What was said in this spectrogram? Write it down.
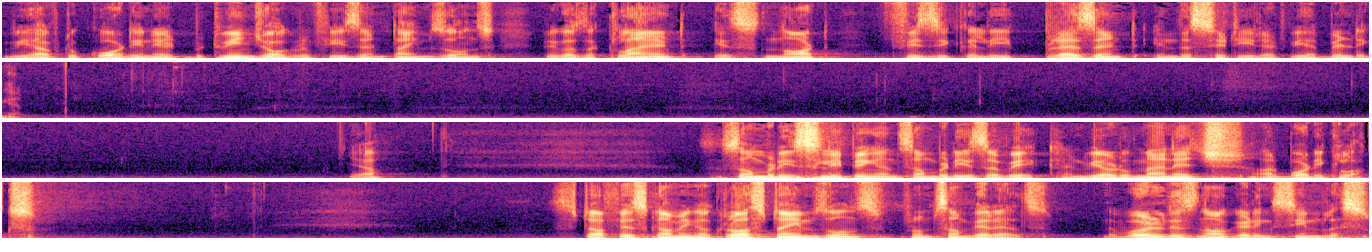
We have to coordinate between geographies and time zones because the client is not physically present in the city that we are building in. Yeah. So somebody is sleeping and somebody is awake, and we have to manage our body clocks. Stuff is coming across time zones from somewhere else. The world is now getting seamless.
